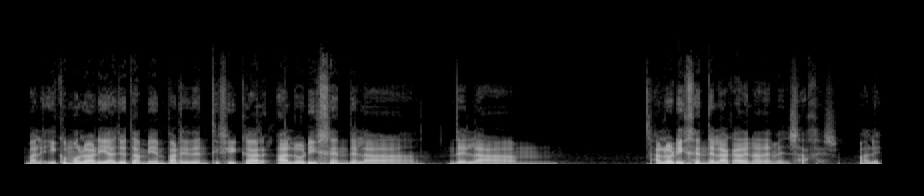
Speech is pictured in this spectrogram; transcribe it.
¿vale? Y cómo lo haría yo también para identificar al origen de la de la mm, al origen de la cadena de mensajes, ¿vale?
